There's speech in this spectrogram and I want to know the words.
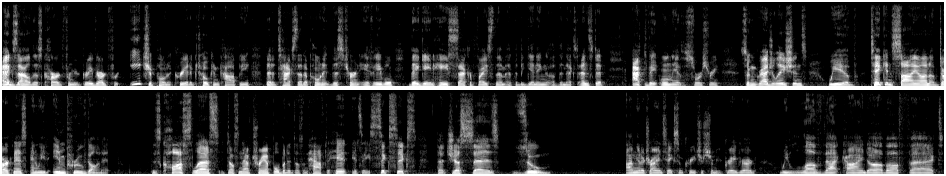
exile this card from your graveyard. For each opponent, create a token copy that attacks that opponent this turn if able. They gain haste, sacrifice them at the beginning of the next end step. Activate only as a sorcery. So, congratulations, we have taken Scion of Darkness and we've improved on it. This costs less. It doesn't have trample, but it doesn't have to hit. It's a 6 6 that just says zoom. I'm going to try and take some creatures from your graveyard. We love that kind of effect.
